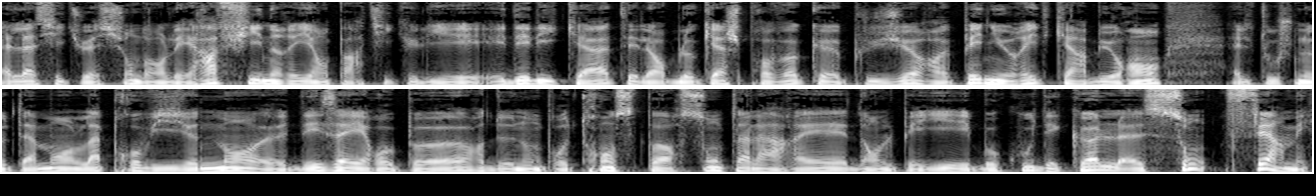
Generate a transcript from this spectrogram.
La situation dans les raffineries en particulier est délicate et leur blocage provoque plusieurs pénuries de carburant. Elle touche notamment l'approvisionnement euh, des aéroports. De nombreux transports sont à l'arrêt dans le pays et beaucoup d'écoles sont fermées.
